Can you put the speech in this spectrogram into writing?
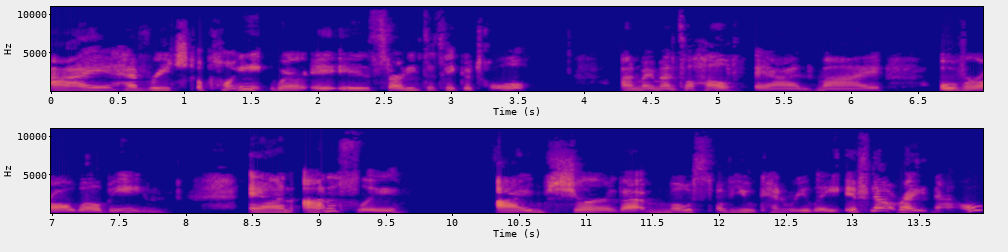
I have reached a point where it is starting to take a toll on my mental health and my overall well being. And honestly, I'm sure that most of you can relate, if not right now,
